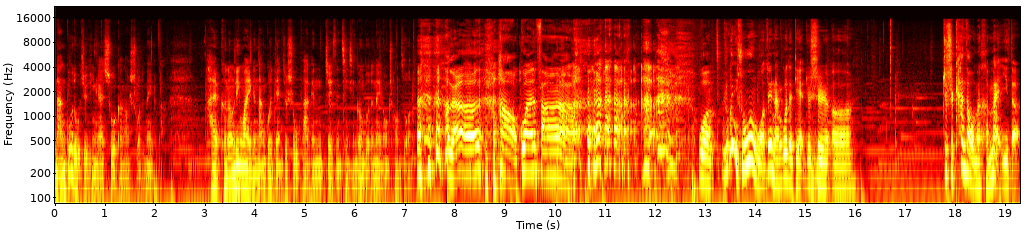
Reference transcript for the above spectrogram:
难过的，我觉得应该是我刚刚说的那个吧。还可能另外一个难过点就是无法跟 Jason 进行更多的内容创作。Hello，好官方啊！我如果你说问我最难过的点，就是、呃，就是看到我们很满意的，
